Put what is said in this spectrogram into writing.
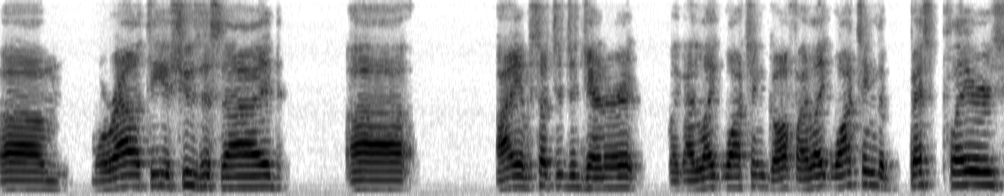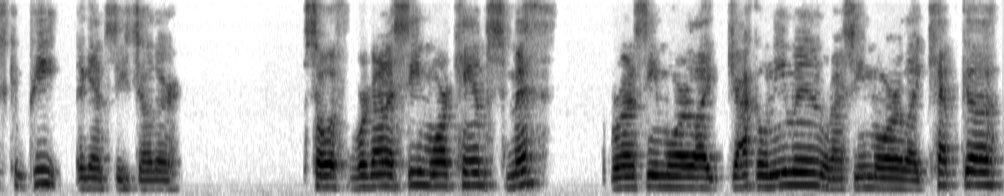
um, morality issues aside, uh, I am such a degenerate like I like watching golf. I like watching the best players compete against each other. So if we're gonna see more Cam Smith, we're gonna see more like Jocko Niemann, we're gonna see more like Koepka,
